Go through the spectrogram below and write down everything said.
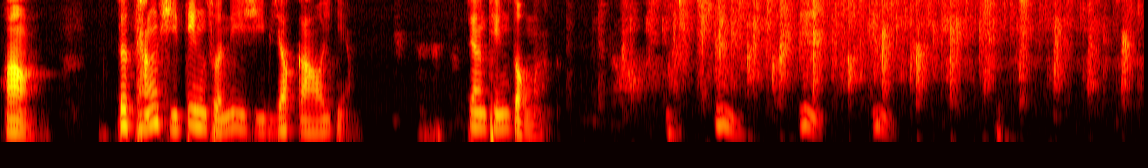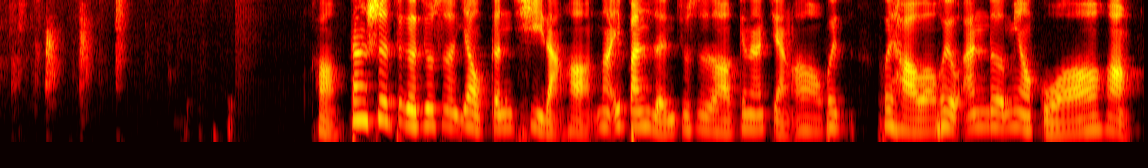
啊，这长期定存利息比较高一点，这样听懂吗？嗯。嗯嗯，好，但是这个就是要根气的哈。那一般人就是啊，跟他讲哦，会会好哦，会有安乐妙果哦哈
